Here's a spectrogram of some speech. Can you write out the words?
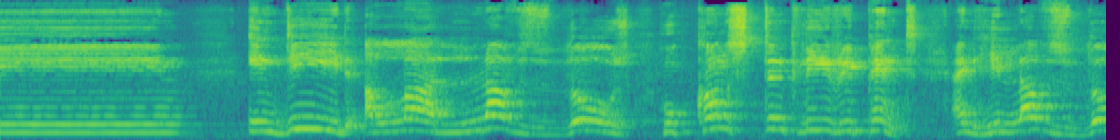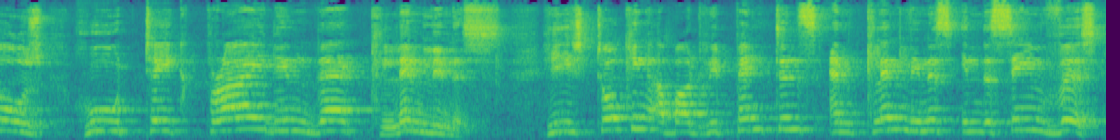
المتطهرين Indeed, Allah loves those who constantly repent and He loves those who take pride in their cleanliness. He is talking about repentance and cleanliness in the same verse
